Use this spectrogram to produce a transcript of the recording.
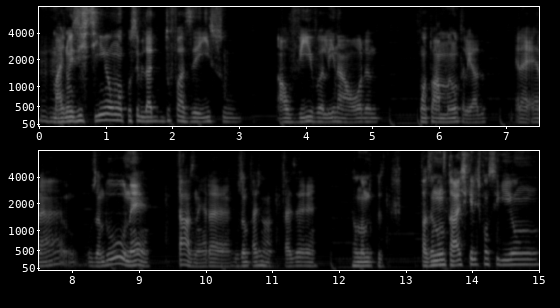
Uhum. Mas não existia uma possibilidade de tu fazer isso ao vivo ali na hora com a tua mão, tá ligado? Era, era usando, né, TAS, né? Era usando TAS não. TAS é, é o nome do coisa. Fazendo um TAS que eles conseguiam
